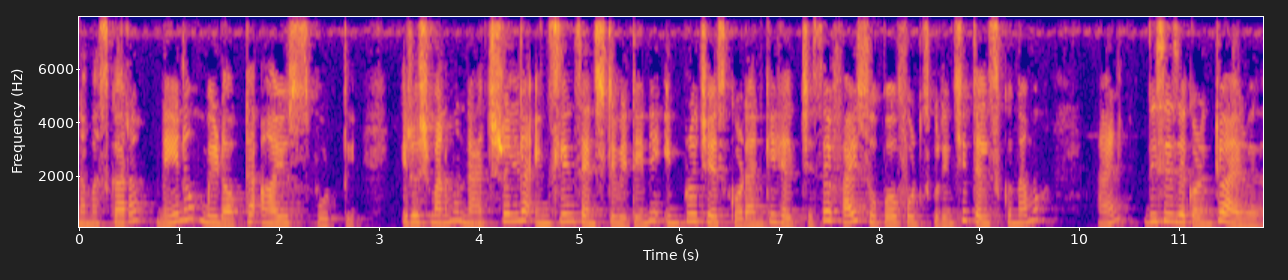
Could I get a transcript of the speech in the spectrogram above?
నమస్కారం. నేను మీ డాక్టర్ ఆయుష్ స్ఫూర్తి. ఈరోజు మనము న్యాచురల్గా ఇన్సులిన్ సెన్సిటివిటీని ఇంప్రూవ్ చేసుకోవడానికి హెల్ప్ చేసే ఫైవ్ సూపర్ ఫుడ్స్ గురించి తెలుసుకుందాము. And this is according to Ayurveda.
